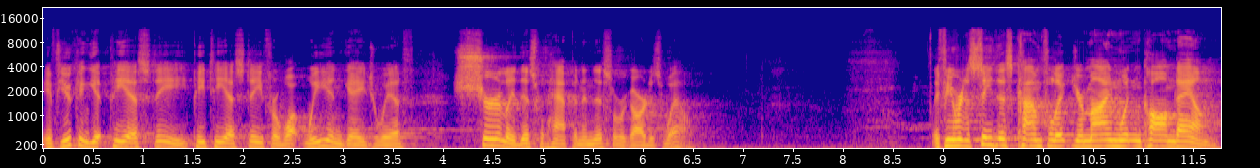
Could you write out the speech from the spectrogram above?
If you can get PSD, PTSD for what we engage with, surely this would happen in this regard as well. If you were to see this conflict, your mind wouldn't calm down.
